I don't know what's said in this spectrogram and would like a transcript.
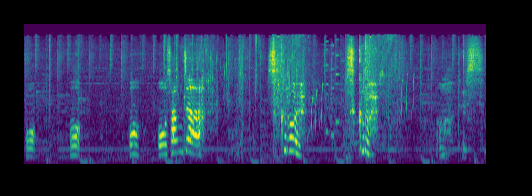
어? 어? 어? 어 상자 스크롤 스크롤 어 됐어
